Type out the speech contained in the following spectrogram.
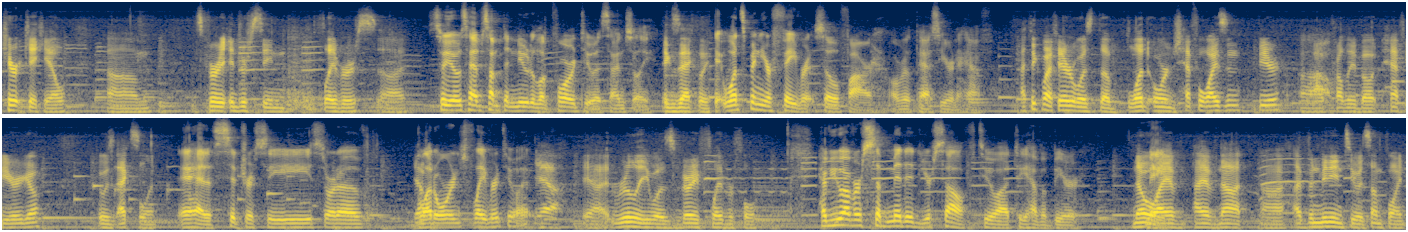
carrot cake ale. Um, it's very interesting flavors. Uh, So you always have something new to look forward to, essentially. exactly. What's been your favorite so far over the past year and a half? I think my favorite was the blood orange Hefeweizen beer, uh, probably about half a year ago. It was excellent. It had a citrusy sort of. Blood orange flavor to it. Yeah. Yeah, it really was very flavorful. Have you ever submitted yourself to uh, to have a beer? No, Made. I have I have not. Uh, I've been meaning to at some point,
